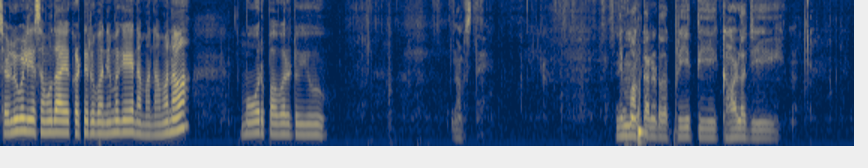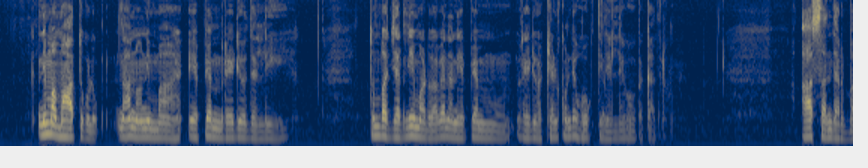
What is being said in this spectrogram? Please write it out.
ಚಳುವಳಿಯ ಸಮುದಾಯ ಕಟ್ಟಿರುವ ನಿಮಗೆ ನಮ್ಮ ನಮನ. More power to you. ನಮಸ್ತೆ. ನಿಮ್ಮ ಕನ್ನಡದ ಪ್ರೀತಿ ಕಾಳಜಿ ನಿಮ್ಮ ಮಾತುಗಳು. ನಾನು ನಿಮ್ಮ ಎಫ್ ಎಂ ರೇಡಿಯೋದಲ್ಲಿ ತುಂಬ ಜರ್ನಿ ಮಾಡುವಾಗ ನಾನು ಎಫ್ ಎಂ ರೇಡಿಯೋ ಕೇಳಿಕೊಂಡೇ ಹೋಗ್ತೀನಿ ಎಲ್ಲಿ ಹೋಗಬೇಕಾದರೂ. ಆ ಸಂದರ್ಭ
